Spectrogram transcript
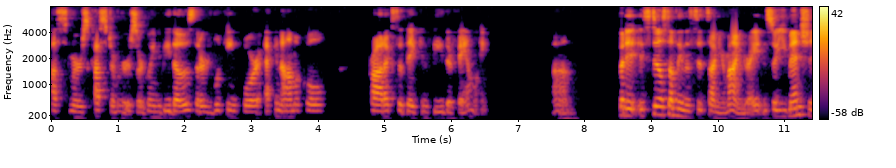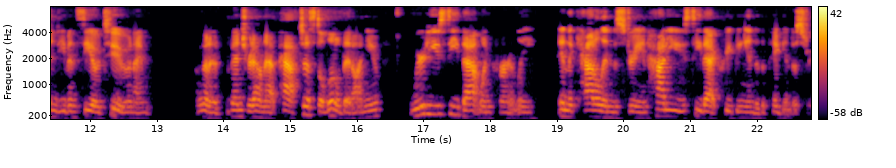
customers' customers are going to be those that are looking for economical products that they can feed their family. Um, but it, it's still something that sits on your mind, right? And so you mentioned even CO2, and I'm I'm going to venture down that path just a little bit on you. Where do you see that one currently in the cattle industry, and how do you see that creeping into the pig industry?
